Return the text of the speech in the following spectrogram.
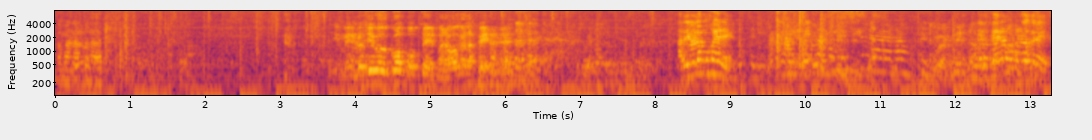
Vamos a ganar los llevo de copa a ustedes para ahogar las penas, ¿eh? Arriba las mujeres. Bueno. Tercero, número 3.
